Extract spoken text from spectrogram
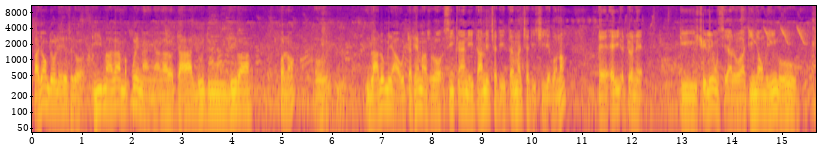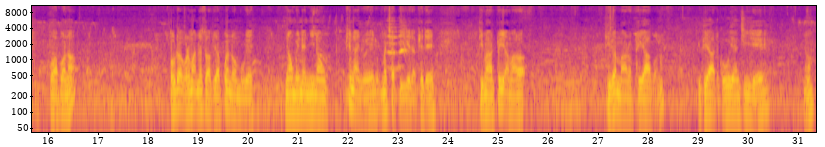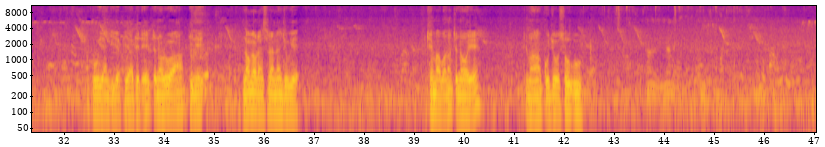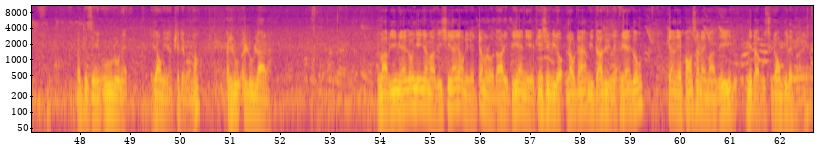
ဘာကြောင့်ပြောလဲဆိုတော့ဒီမှာကမပွင့်နိုင်တာကတော့ဒါကလူသူလေးပါပေါ့နော် ဟိုလာလို့မရဘူးတက်ထဲမှာဆိုတော့အစည်းကမ်းတွေတားမြစ်ချက်တွေတတ်မှတ်ချက်တွေရှိရပေါ့နော်အဲအဲ့ဒီအတွက်နဲ့ဒီရွှေလင်းုံဆရာတော်ကဒီညောင်မင်းကိုဟိုပါပေါ့နော်ဘုရားကရမမြတ်စွာဘုရားပွင့်တော်မူတဲ့ညောင်မင်းနဲ့ညီနောင်ဖြစ်နိုင်လွယ်လို့မှတ်ချက်ပေးခဲ့တာဖြစ်တယ်ဒီမှာတွေ့ရမှာတော့ဒီဘက်မှာတော့ဖရားပေါ့နော်ဒီဖះတကူရန်ကြီးတယ်နော်တကူရန်ကြီးတဲ့ဖះဖြစ်တယ်ကျွန်တော်တို့ကဒီနေ့ နောက်မြောက်တိုင်းစရနန်းကျုပ်ရဲ့အထင်မှာပေါ့နော်ကျွန်တော်ရဲ့ဒီမှာကိုကျော်စိုးဦးမတ်တဇင်ဦးတို့ ਨੇ ရောက်နေတာဖြစ်တယ်ပေါ့နော်အလူအလူလာတာဒီမှာပြည်အများဆုံးငင်းချမ်းပါသည်ရှေ့တန်းရောက်နေတဲ့တက်မတော်သားတွေဘေးရန်နေကင်းရှင်းပြီးတော့နောက်တန်းအမိသားစုတွေနဲ့အများဆုံးပြန်လည်ပေါင်းဆက်နိုင်ပါစေလို့မေတ္တာပူဆုတောင်းပေးလိုက်ပါတယ်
